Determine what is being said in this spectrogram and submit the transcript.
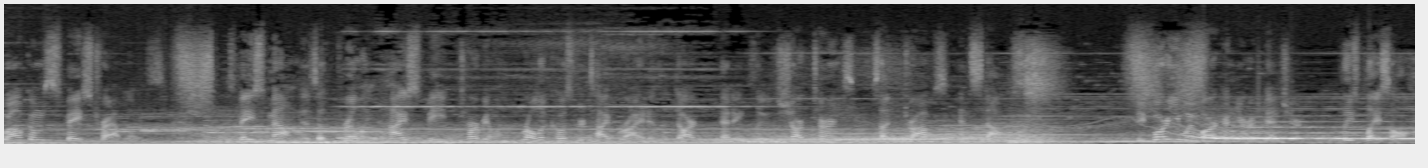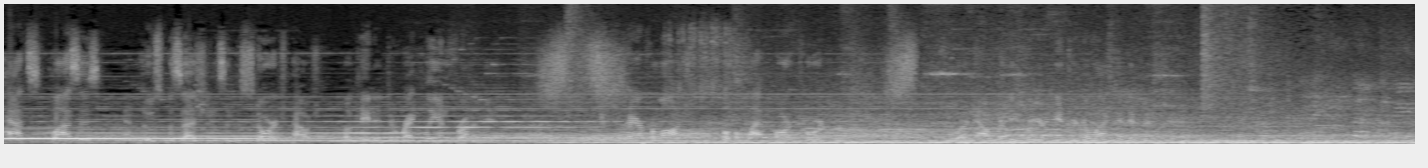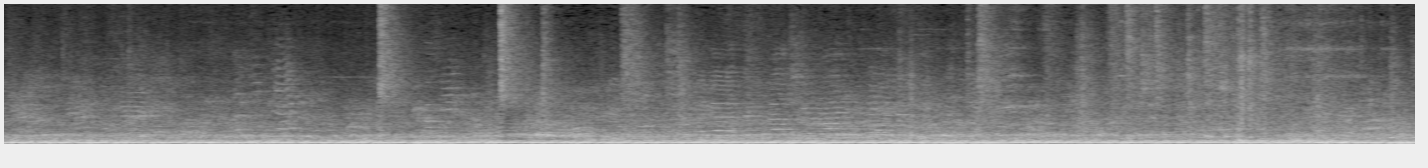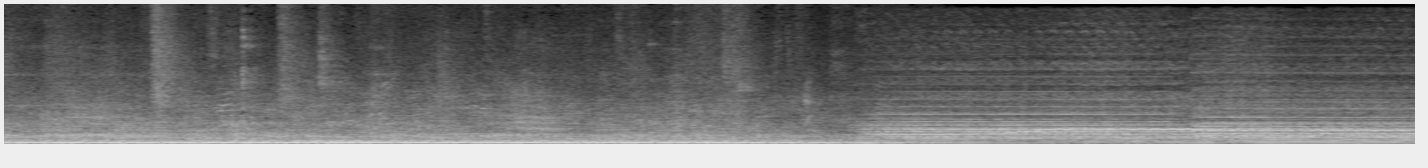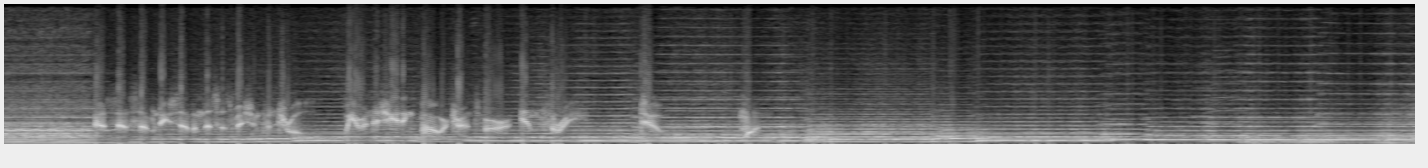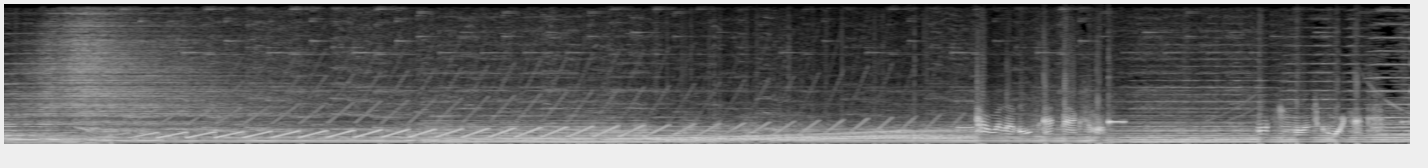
Welcome, space travelers. Space Mountain is a thrilling, high-speed, turbulent, roller coaster type ride in the dark that includes sharp turns, sudden drops, and stops. Before you embark on your adventure, please place all hats, glasses, and loose possessions in the storage pouch located directly in front of you. To prepare for launch, pull the lap bar toward you. You are now ready for your intergalactic adventure. Power transfer in three, two, one. Power levels at maximum. Locking launch coordinates.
